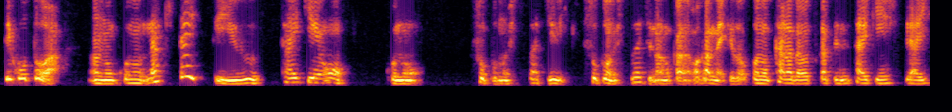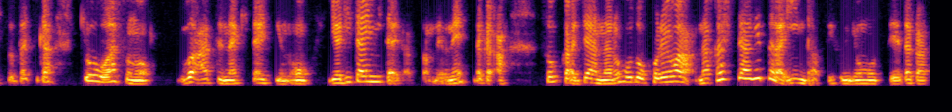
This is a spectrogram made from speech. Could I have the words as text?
ってことは、あの、この泣きたいっていう体験を、この外の人たち、外の人たちなのかなわかんないけど、この体を使って、体験したい人たちが、今日はそのわーって泣きたいっていうのをやりたいみたいだったんだよね。だから、あ、そっか、じゃあなるほど、これは泣かしてあげたらいいんだっていうふうに思って、だから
